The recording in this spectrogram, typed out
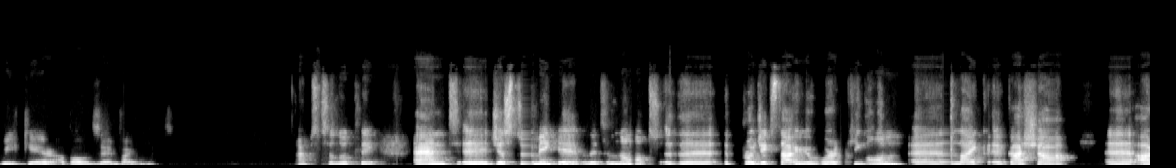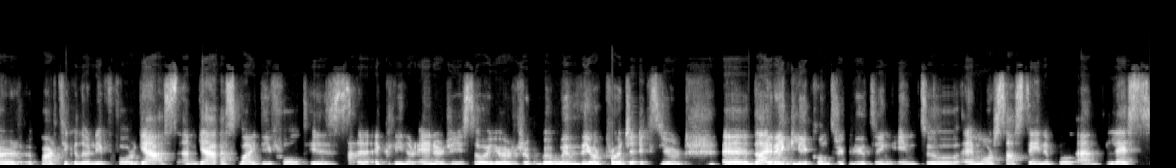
we care about the environment. Absolutely. And uh, just to make a little note, the, the projects that you're working on, uh, like uh, Ghasha uh, are particularly for gas and gas by default is uh, a cleaner energy so you're with your projects you're uh, directly contributing into a more sustainable and less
